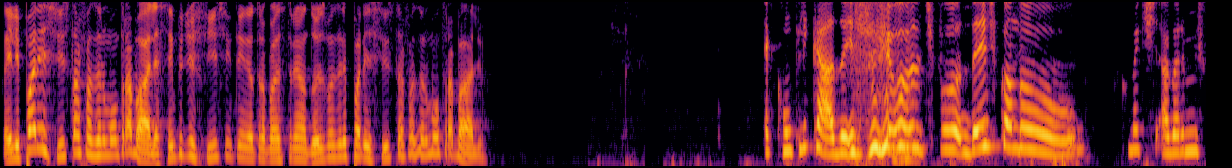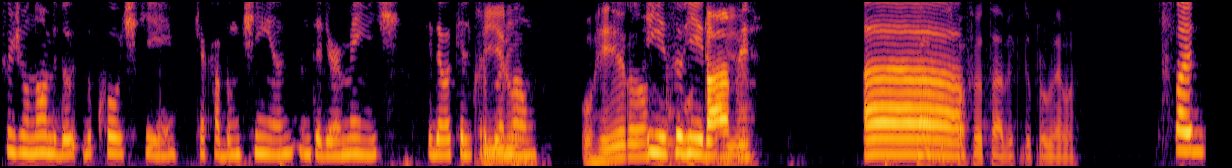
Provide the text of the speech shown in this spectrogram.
Ele parecia estar fazendo um bom trabalho. É sempre difícil entender o trabalho dos treinadores, mas ele parecia estar fazendo um bom trabalho. É complicado isso, viu? tipo, desde quando. Como é que. Agora me fugiu o nome do, do coach que, que a Cabum tinha anteriormente, que deu aquele problemão. O Hiro. Isso, o Hiro. O Tab. Hiro. Ah, Qual foi o Tab que deu problema? foi.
